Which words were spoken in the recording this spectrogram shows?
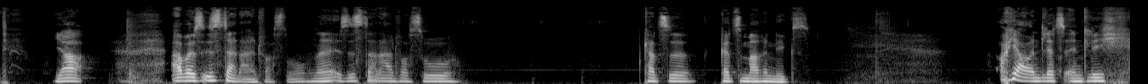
ja, aber es ist dann einfach so, ne? Es ist dann einfach so, kannst du, kannst du machen, nix. Ach ja, und letztendlich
